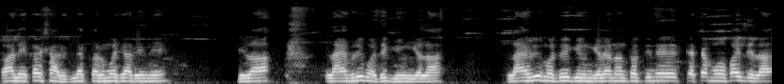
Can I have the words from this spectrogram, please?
काल एका शाळेतल्या कर्मचारीने तिला लायब्ररीमध्ये घेऊन गेला. लायब्ररीमध्ये घेऊन गेल्यानंतर तिने त्याचा मोबाईल दिला.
